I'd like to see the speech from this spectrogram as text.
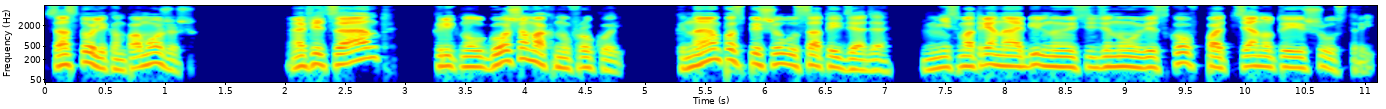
Со столиком поможешь? «Официант!» — крикнул Гоша, махнув рукой. К нам поспешил усатый дядя несмотря на обильную седину у висков, подтянутый и шустрый.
